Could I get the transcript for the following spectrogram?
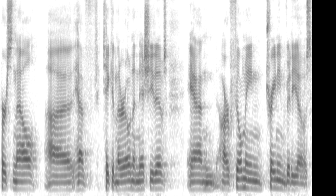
personnel uh, have taken their own initiatives and are filming training videos.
